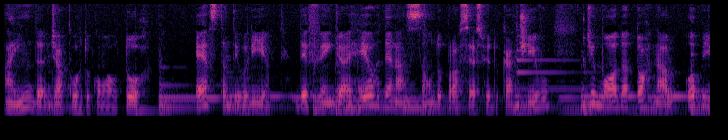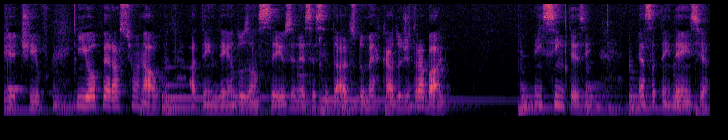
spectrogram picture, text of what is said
Ainda de acordo com o autor, esta teoria defende a reordenação do processo educativo de modo a torná-lo objetivo e operacional, atendendo os anseios e necessidades do mercado de trabalho. Em síntese, essa tendência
